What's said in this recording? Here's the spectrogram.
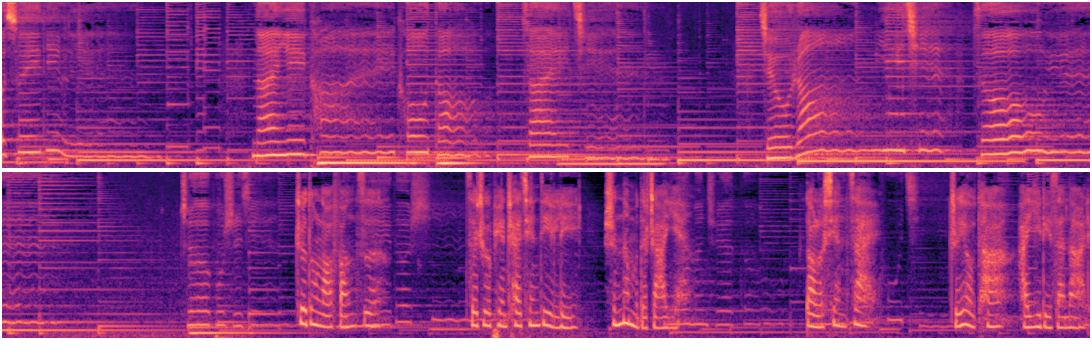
破碎的脸，难以开口道再见。就让一切走远。这不是这栋老房子，在这片拆迁地里是那么的扎眼。到了现在，只有它还屹立在那里。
